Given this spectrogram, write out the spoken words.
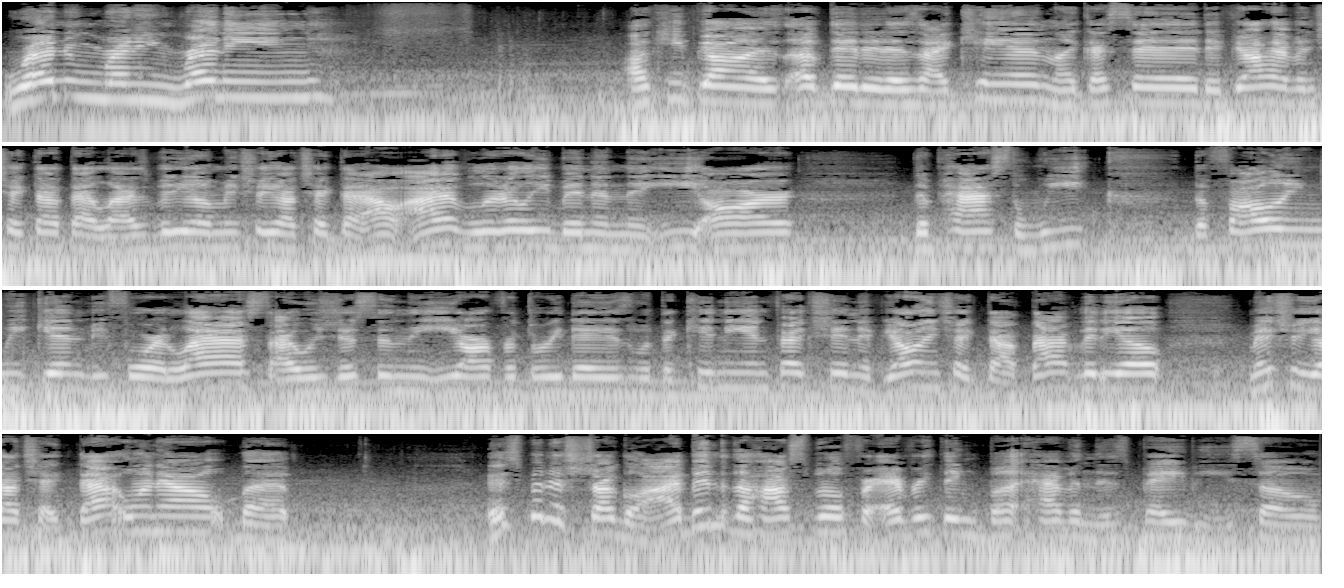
Running, running, running. I'll keep y'all as updated as I can. Like I said, if y'all haven't checked out that last video, make sure y'all check that out. I have literally been in the ER the past week. The following weekend before last, I was just in the ER for three days with a kidney infection. If y'all ain't checked out that video, make sure y'all check that one out but it's been a struggle i've been to the hospital for everything but having this baby so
